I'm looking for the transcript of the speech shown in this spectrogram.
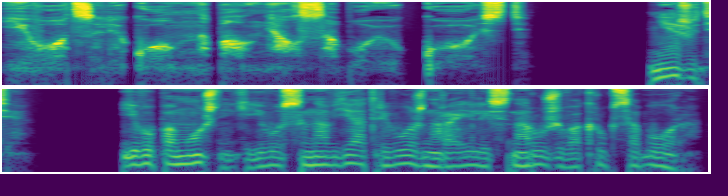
Его целиком наполнял собою гость. Нежити, его помощники, его сыновья тревожно роились снаружи вокруг собора —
